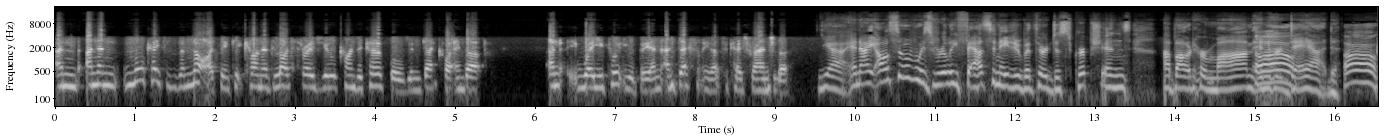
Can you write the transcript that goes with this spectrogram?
and and then more cases than not, I think it kind of life throws you all kinds of curveballs and you don't quite end up and where you thought you would be, and, and definitely that's the case for Angela. Yeah, and I also was really fascinated with her descriptions about her mom and her Oh. dad. Oh,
